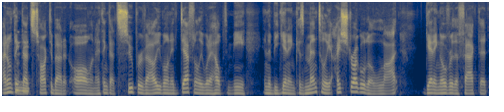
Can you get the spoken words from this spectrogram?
I don't think mm-hmm. that's talked about at all. And I think that's super valuable. And it definitely would have helped me in the beginning because mentally I struggled a lot getting over the fact that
